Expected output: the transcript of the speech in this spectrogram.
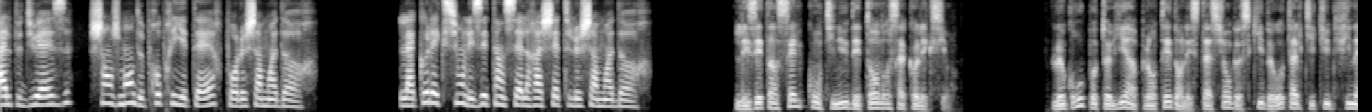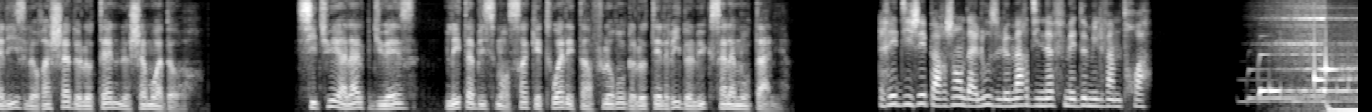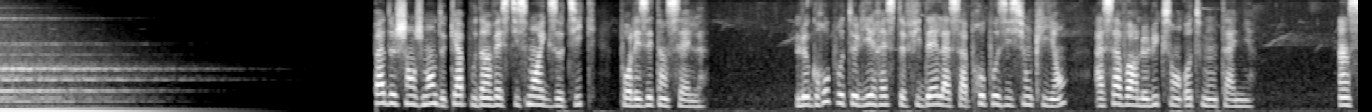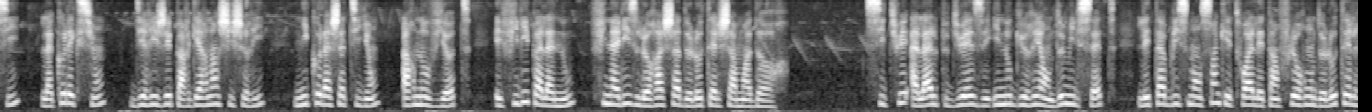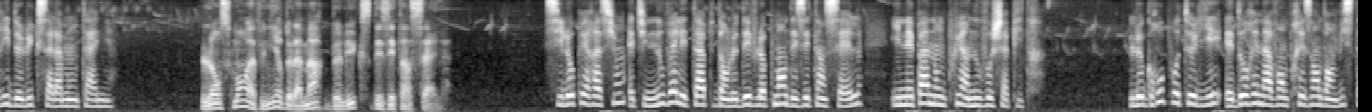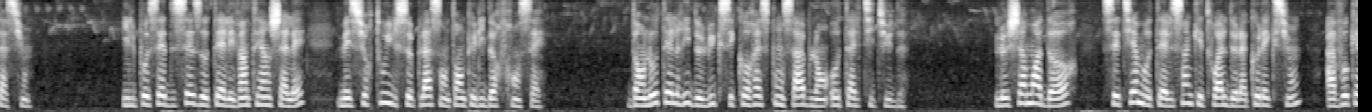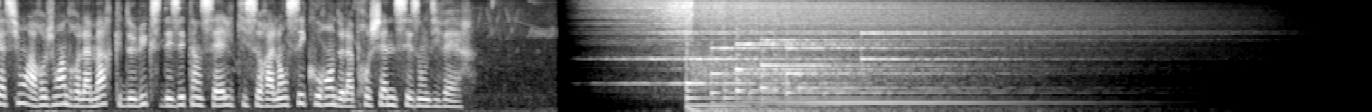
Alpes d'Huez, changement de propriétaire pour le chamois d'or. La collection Les Étincelles rachète le chamois d'or. Les étincelles continuent d'étendre sa collection. Le groupe hôtelier implanté dans les stations de ski de haute altitude finalise le rachat de l'hôtel Le Chamois d'Or. Situé à l'Alpe d'Huez, l'établissement 5 étoiles est un fleuron de l'hôtellerie de luxe à la montagne. Rédigé par Jean Dalouse le mardi 9 mai 2023. Pas de changement de cap ou d'investissement exotique pour les étincelles. Le groupe hôtelier reste fidèle à sa proposition client, à savoir le luxe en haute montagne. Ainsi, la collection, dirigée par Gerlin Chichery, Nicolas Chatillon, Arnaud Viotte et Philippe Alanou, finalise le rachat de l'hôtel Chamois d'Or. Situé à l'Alpe d'Huez et inauguré en 2007, l'établissement 5 étoiles est un fleuron de l'hôtellerie de luxe à la montagne. Lancement à venir de la marque de luxe des étincelles. Si l'opération est une nouvelle étape dans le développement des étincelles, il n'est pas non plus un nouveau chapitre. Le groupe hôtelier est dorénavant présent dans 8 stations. Il possède 16 hôtels et 21 chalets, mais surtout il se place en tant que leader français. Dans l'hôtellerie de luxe et co-responsable en haute altitude. Le Chamois d'Or, septième hôtel 5 étoiles de la collection, a vocation à rejoindre la marque de luxe des étincelles qui sera lancée courant de la prochaine saison d'hiver.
